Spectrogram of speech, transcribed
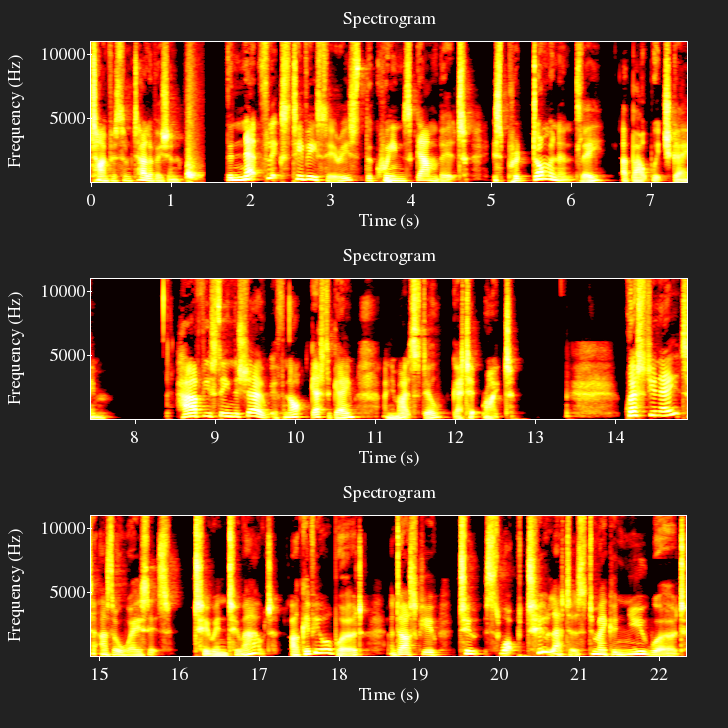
Time for some television. The Netflix TV series, The Queen's Gambit, is predominantly about which game? Have you seen the show? If not, guess a game and you might still get it right. Question eight, as always, it's two in, two out. I'll give you a word and ask you to swap two letters to make a new word.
